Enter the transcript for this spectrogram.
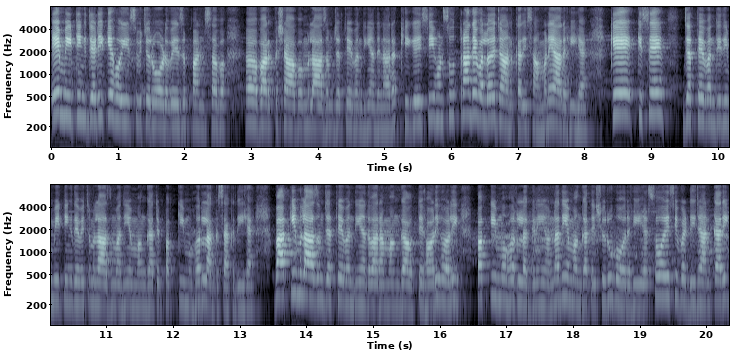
ਇਹ ਮੀਟਿੰਗ ਜਿਹੜੀ ਕਿ ਹੋਈ ਇਸ ਵਿੱਚ ਰੋਡਵੇਜ਼ ਪੰਸਬ ਅ, ਵਰਕਸ਼ਾਪ ਮੁਲਾਜ਼ਮ ਜਥੇਬੰਦੀਆਂ ਦੇ ਨਾਲ ਰੱਖੀ ਗਈ ਸੀ। ਹੁਣ ਸੂਤਰਾਂ ਦੇ ਵੱਲੋਂ ਇਹ ਜਾਣਕਾਰੀ ਸਾਹਮਣੇ ਆ ਰਹੀ ਹੈ ਕਿ ਕਿਸੇ ਜਥੇਬੰਦੀ ਦੀ ਮੀਟਿੰਗ ਦੇ ਵਿੱਚ ਮੁਲਾਜ਼ਮਾਂ ਦੀਆਂ ਮੰਗਾਂ ਤੇ ਪੱਕੀ ਮੋਹਰ ਲੱਗ ਸਕਦੀ ਹੈ। ਬਾਕੀ ਮੁਲਾਜ਼ਮ ਜਥੇਬੰਦੀਆਂ ਦੁਆਰਾ ਮੰਗਾਂ ਉੱਤੇ ਹੌਲੀ-ਹੌਲੀ ਪੱਕੀ ਮੋਹਰ ਲੱਗਣੀ ਉਹਨਾਂ ਦੀਆਂ ਮੰਗਾਂ ਤੇ ਸ਼ੁਰੂ ਹੋ ਰਹੀ ਹੈ। ਸੋ ਇਹ ਸੀ ਵੱਡੀ ਜਾਣਕਾਰੀ।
